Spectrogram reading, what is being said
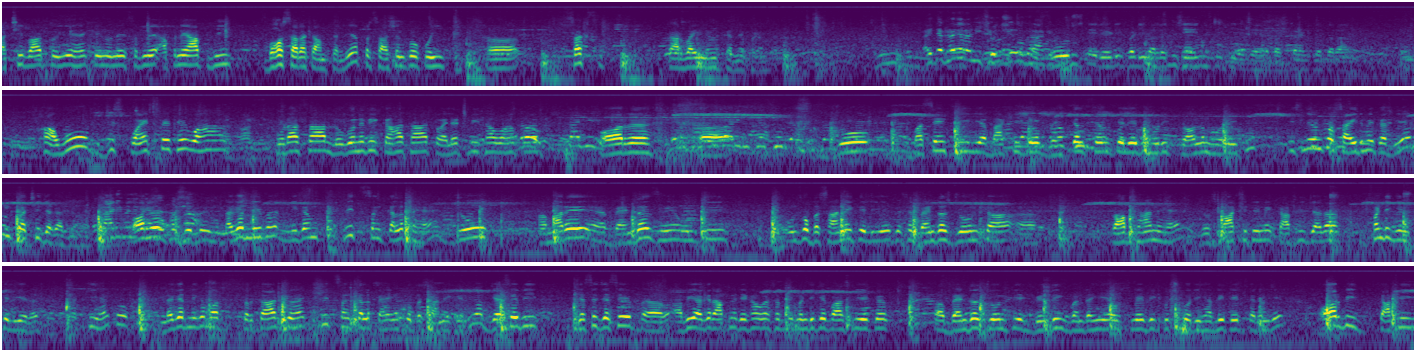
अच्छी बात तो ये है कि इन्होंने सबने अपने आप ही बहुत सारा काम कर लिया। प्रशासन को कोई सख्त कार्रवाई नहीं करने पड़ी। हाँ वो जिस पॉइंट पे थे वहाँ थोड़ा सा लोगों ने भी कहा था टॉयलेट भी था वहाँ पर। और जो बसें थी या बाकी जो व्हीकल थे उनके लिए भी थोड़ी प्रॉब्लम हो रही थी। इसलिए उनको साइड में कर दिया और उनको अच्छी जगह दी। और नगर निगम कृत संकल्प है जो हमारे वेंडर्स हैं उनकी उनको बसाने के लिए जैसे बैंडर्स जोन का प्रावधान है, जो स्मार्ट सिटी में काफ़ी ज़्यादा फंडिंग इनके लिए रखी है तो नगर निगम और सरकार जो है कृत संकल्प है इनको बसाने के लिए? अब जैसे भी, जैसे जैसे अभी अगर आपने देखा होगा, सब्ज़ी मंडी के पास भी एक बैंडर्स जोन की एक बिल्डिंग बन रही है, उसमें भी कुछ को रिहेबिलिटेट करेंगे, और भी काफ़ी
